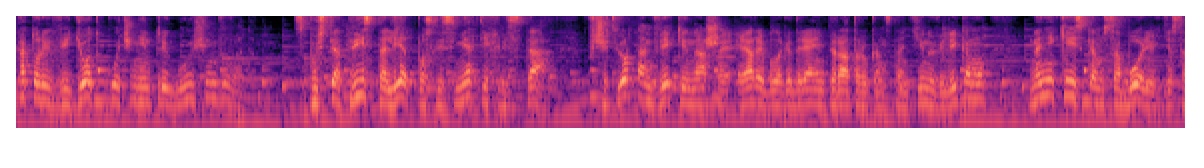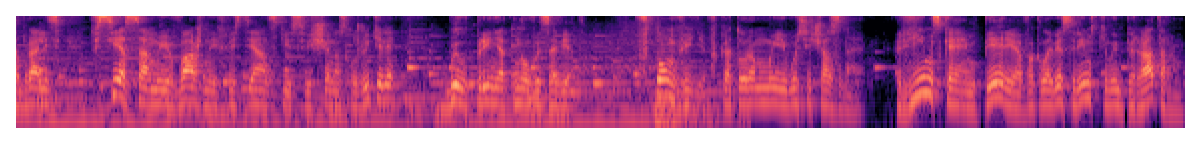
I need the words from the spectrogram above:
который ведет к очень интригующим выводам. Спустя 300 лет после смерти Христа, в IV веке нашей эры, благодаря императору Константину Великому, на Никейском соборе, где собрались все самые важные христианские священнослужители, был принят Новый Завет, в том виде, в котором мы его сейчас знаем. Римская империя во главе с римским императором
